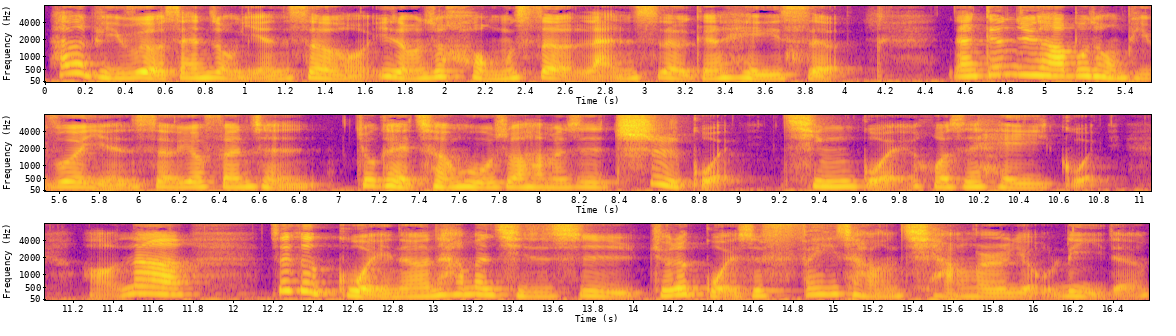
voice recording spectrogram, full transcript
它的皮肤有三种颜色哦，一种是红色、蓝色跟黑色。那根据它不同皮肤的颜色，又分成就可以称呼说他们是赤鬼、青鬼或是黑鬼。好，那。这个鬼呢，他们其实是觉得鬼是非常强而有力的，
